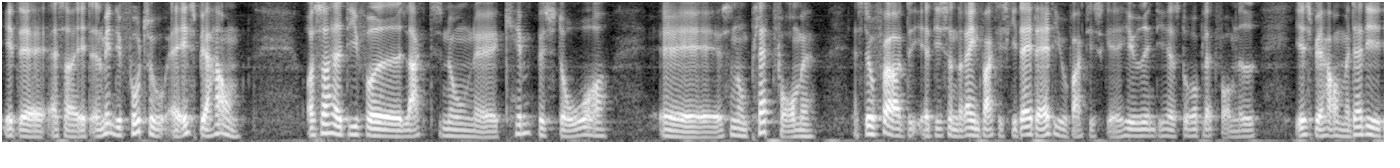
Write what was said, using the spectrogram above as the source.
et, øh, altså et almindeligt foto af Esbjerg Havn, og så havde de fået lagt nogle øh, kæmpe store øh, sådan nogle platforme. Altså det var før, at de- at de sådan rent faktisk, i dag der er de jo faktisk øh, hævet ind de her store platforme nede i Esbjerg Havn, men der er de,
